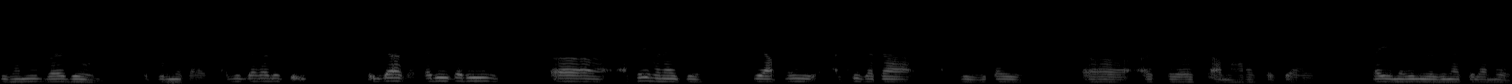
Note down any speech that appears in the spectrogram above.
तिघांनी बळ देऊन ते पूर्ण करायचं. अजितदादा देखील एकदा कधी कधी असंही म्हणायचे की आपली आर्थिक आता आपली जी काही अर्थव्यवस्था महाराष्ट्राची आहे काही नवीन योजना केल्यामुळे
